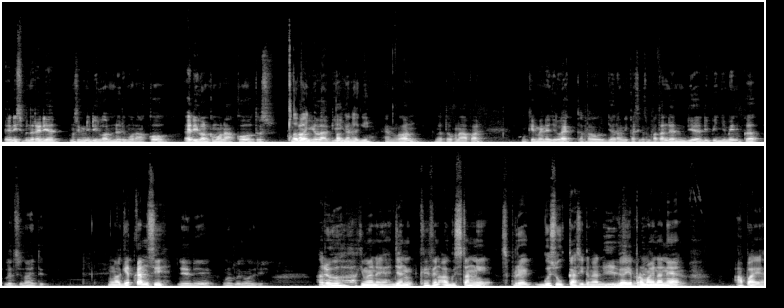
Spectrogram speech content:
ini sebenarnya dia musim ini di loan dari Monaco eh di loan ke Monaco terus Oh, dipanggil ban- lagi kan lagi. hand loan nggak tahu kenapa mungkin mainnya jelek atau jarang dikasih kesempatan dan dia dipinjemin ke Leeds United Mengagetkan sih. Iya ini menurut lu gimana tadi? Aduh, gimana ya? Jan Kevin Agustan nih sebenarnya gue suka sih dengan Iya, gaya permainannya apa ya?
